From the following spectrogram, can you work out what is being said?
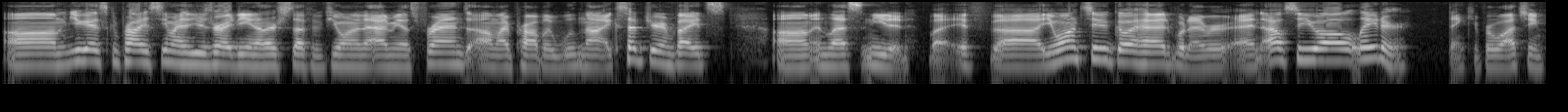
Um you guys can probably see my user id and other stuff if you wanted to add me as friend. Um i probably will not accept your invites um unless needed. But if uh you want to go ahead whatever. And i'll see you all later. Thank you for watching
